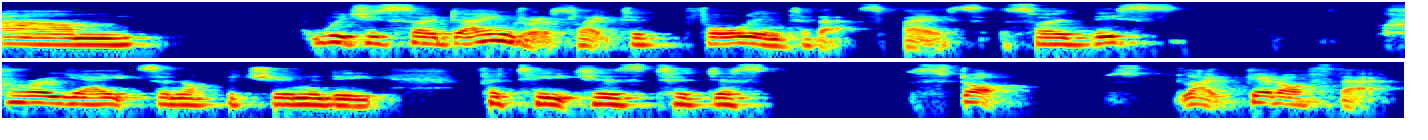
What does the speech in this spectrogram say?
Um, which is so dangerous, like to fall into that space. So this creates an opportunity for teachers to just stop, like get off that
